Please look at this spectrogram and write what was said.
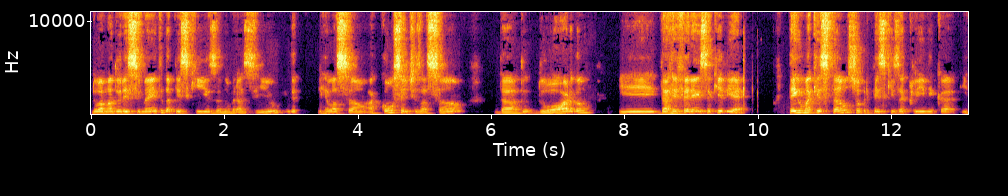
do amadurecimento da pesquisa no Brasil em relação à conscientização da, do, do órgão e da referência que ele é. Tem uma questão sobre pesquisa clínica e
